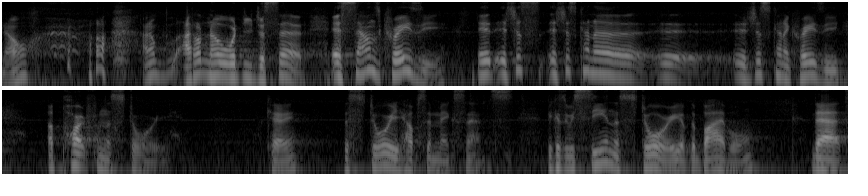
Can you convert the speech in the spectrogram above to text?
no. I, don't, I don't know what you just said. It sounds crazy. It, it's just, it's just kind of, uh, it, it's just kind of crazy apart from the story. Okay? The story helps it make sense. Because we see in the story of the Bible that,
